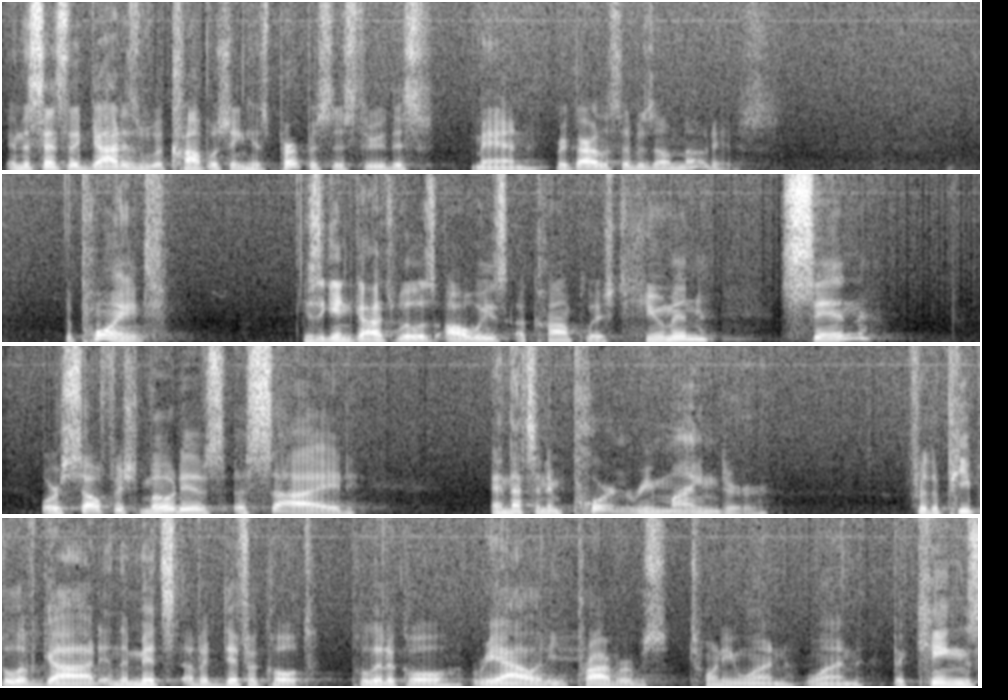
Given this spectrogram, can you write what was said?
In the sense that God is accomplishing his purposes through this man, regardless of his own motives. The point is again, God's will is always accomplished. Human sin or selfish motives aside, and that's an important reminder for the people of God in the midst of a difficult political reality. Proverbs 21 1. The king's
